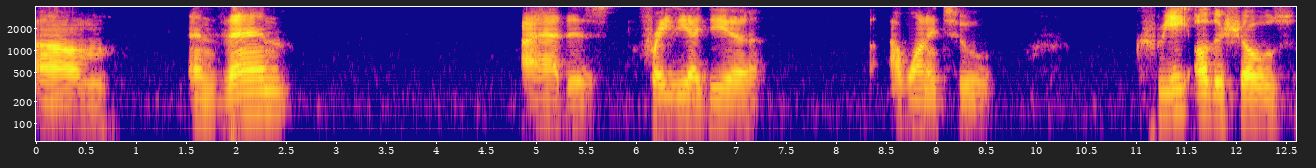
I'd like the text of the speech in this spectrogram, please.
Um, and then I had this crazy idea. I wanted to create other shows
